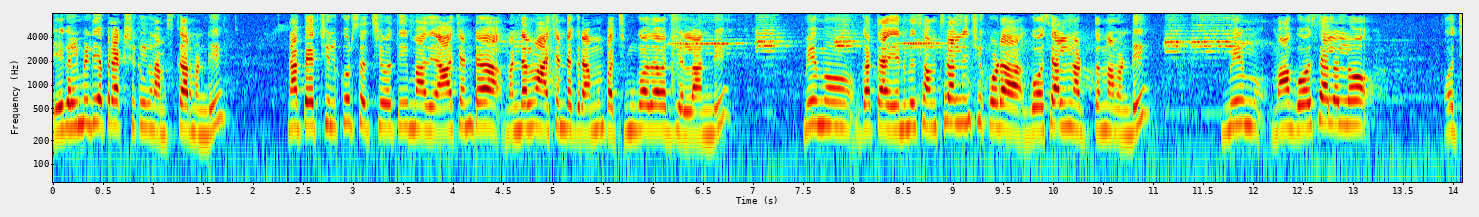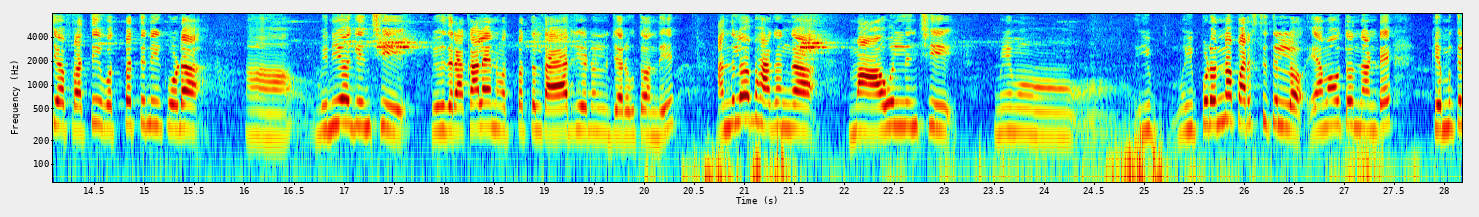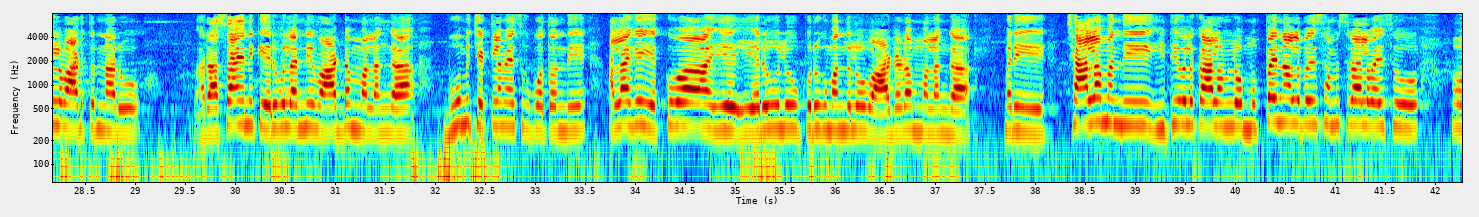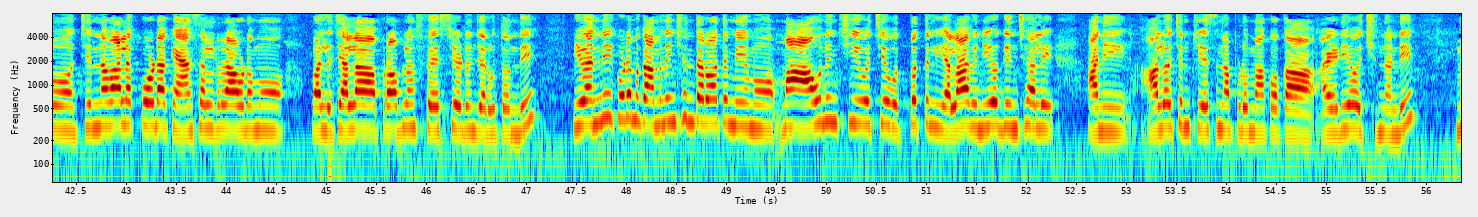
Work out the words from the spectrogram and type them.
Eagle media ప్రేక్షకులకు నమస్కారం అండి. నా పేరు చిలుకూరు సత్యవతి మాది ఆచంట మండలం ఆచంట గ్రామం పశ్చిమ గోదావరి జిల్లా అండి. మేము గత ఎనిమిది సంవత్సరాల నుంచి కూడా గోశాలను నడుపుతున్నామండి. మేము మా గోశాలలో వచ్చే ప్రతి ఉత్పత్తిని కూడా వినియోగించి వివిధ రకాలైన ఉత్పత్తులు తయారు చేయడం జరుగుతోంది. అందులో భాగంగా మా ఆవుల నుంచి మేము ఇప్- ఇప్పుడున్న పరిస్థితుల్లో ఏమవుతుందంటే కెమికల్ వాడుతున్నారు రసాయనిక ఎరువులన్నీ వాడడం మూలంగా భూమి చెట్ల మేసుకుపోతుంది అలాగే ఎక్కువ ఎరువులు పురుగు మందులు వాడడం మూలంగా మరి చాలామంది ఇటీవల కాలంలో ముప్పై నలభై సంవత్సరాల వయసు చిన్న వాళ్ళకు కూడా క్యాన్సర్లు రావడము వాళ్ళు చాలా ప్రాబ్లమ్స్ ఫేస్ చేయడం జరుగుతుంది. ఇవన్నీ కూడా మేము గమనించిన తర్వాత మేము మా ఆవు నుంచి వచ్చే ఉత్పత్తులను ఎలా వినియోగించాలి అని ఆలోచన చేసినప్పుడు మాకు ఒక ఐడియా వచ్చిందండి.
